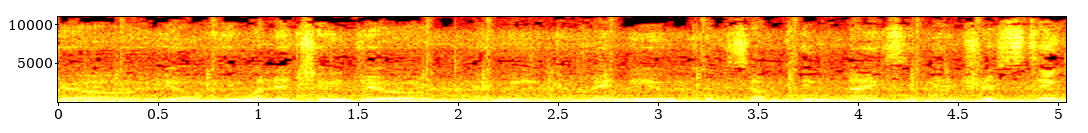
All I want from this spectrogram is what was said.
you you you want to change your I mean your menu, cook something nice and interesting,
